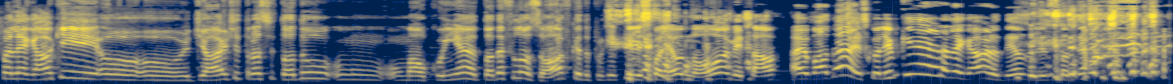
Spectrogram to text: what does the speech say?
Foi legal que o, o George trouxe todo um, uma alcunha toda filosófica do porquê que ele escolheu o nome e tal. Aí o Baldo, ah, escolhi porque era legal, era o deus ali do panteão.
